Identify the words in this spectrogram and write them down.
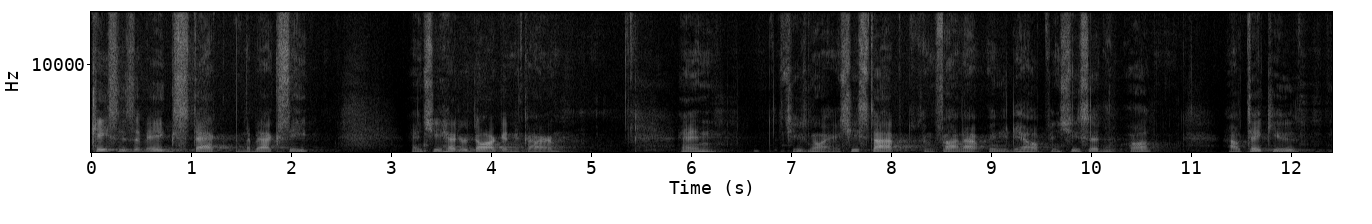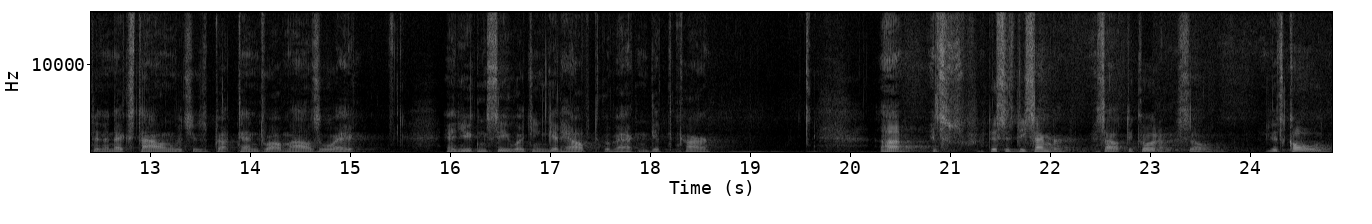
cases of eggs stacked in the back seat, and she had her dog in the car. And she was going. She stopped and found out we needed help, and she said, "Well, I'll take you to the next town, which is about 10, 12 miles away, and you can see what you can get help to go back and get the car. Uh, this is December, South Dakota, so it's cold,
